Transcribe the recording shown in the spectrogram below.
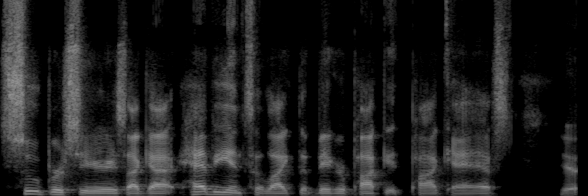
super serious. I got heavy into like the bigger pocket podcast. Yeah.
